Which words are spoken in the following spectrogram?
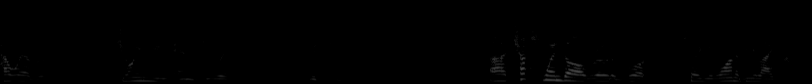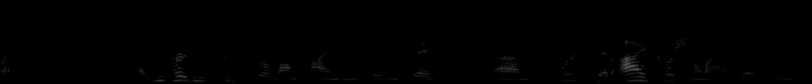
however, join you and do it with you. Uh, Chuck Swindoll wrote a book, So You Want to Be Like Christ. Uh, you've heard me preach for a long time, and you've heard me say um, words that I personalize. Uh, they,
